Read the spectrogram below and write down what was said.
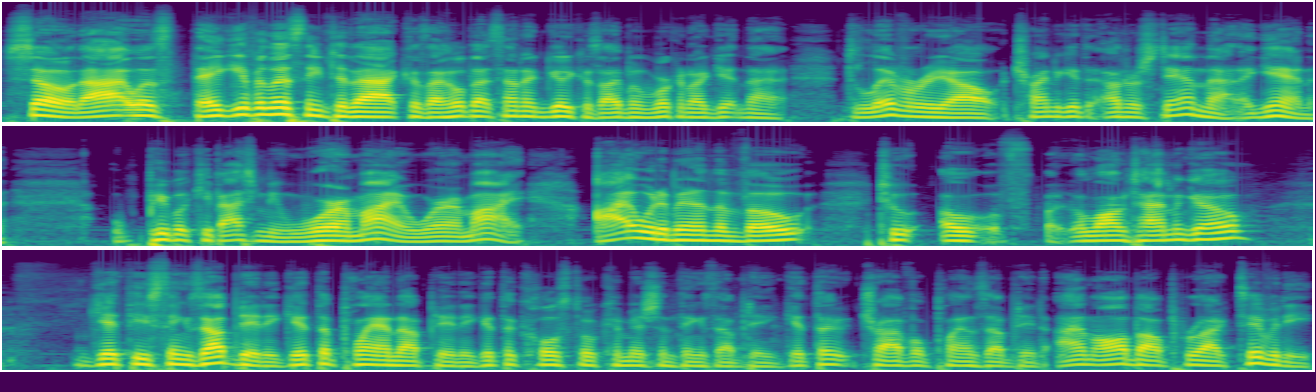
So that was thank you for listening to that because I hope that sounded good because I've been working on getting that delivery out, trying to get to understand that. Again, people keep asking me, "Where am I? Where am I?" I would have been in the vote to a, a long time ago. Get these things updated. Get the plan updated. Get the coastal commission things updated. Get the travel plans updated. I'm all about proactivity.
